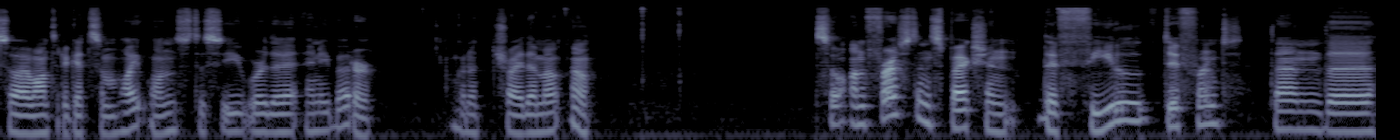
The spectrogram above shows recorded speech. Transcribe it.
so I wanted to get some white ones to see were they any better. I'm going to try them out now. So on first inspection, they feel different than the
